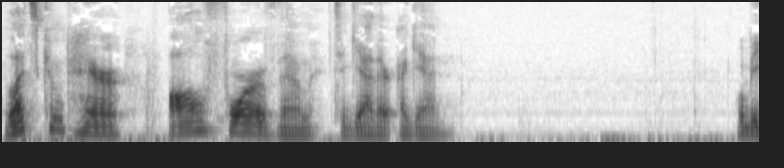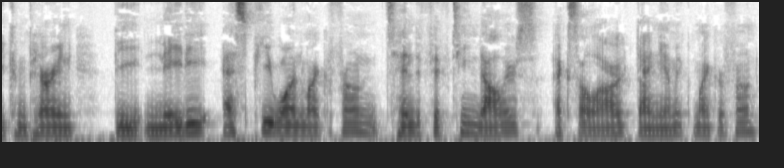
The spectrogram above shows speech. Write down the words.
let's compare all four of them together again. We'll be comparing the Nady SP1 microphone, 10 to $15 XLR dynamic microphone,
